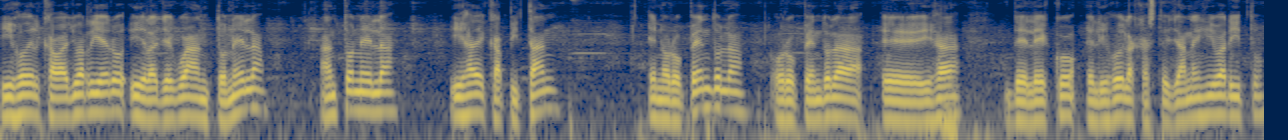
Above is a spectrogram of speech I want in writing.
hijo del caballo arriero y de la yegua Antonella. Antonella hija de capitán en Oropéndola, Oropéndola eh, hija del Eco, el hijo de la castellana y Jibarito,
